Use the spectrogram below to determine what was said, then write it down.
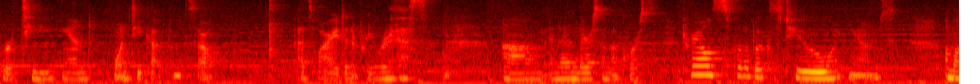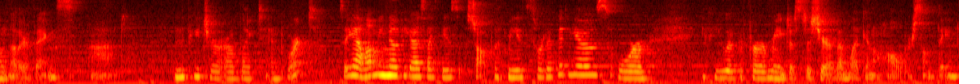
for tea and one teacup. So that's why I didn't pre-order this. Um, and then there's some, of course, trails for the books too, and among other things that in the future I would like to import. So yeah, let me know if you guys like these shop with me sort of videos or if you would prefer me just to share them like in a haul or something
